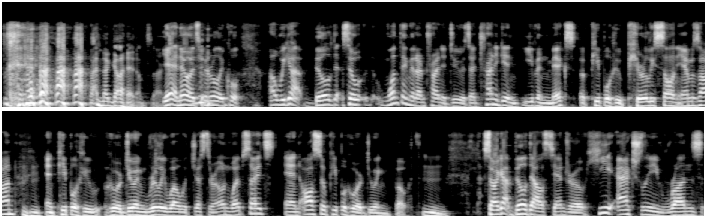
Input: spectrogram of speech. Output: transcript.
no, go ahead. I'm sorry. Yeah, no, it's been really cool. Uh, we got build. So one thing that I'm trying to do is I'm trying to get an even mix of people who purely sell on Amazon mm-hmm. and people who who are doing really well with just their own websites, and also people who are doing both. Mm. So I got Bill D'Alessandro. He actually runs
